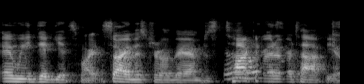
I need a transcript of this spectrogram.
And we did get smart. Sorry, Mr. Robert. I'm just No, talking right over top of you.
